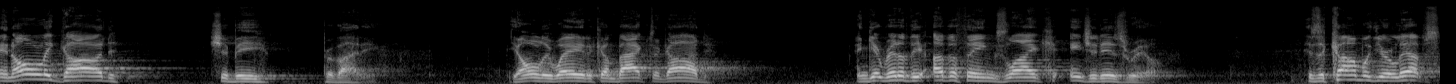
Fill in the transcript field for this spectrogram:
and only God should be providing. The only way to come back to God and get rid of the other things like ancient Israel is to come with your lips,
